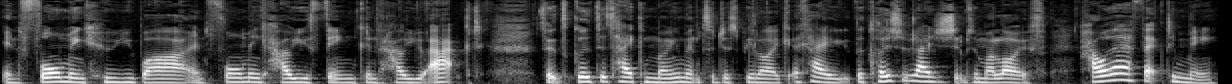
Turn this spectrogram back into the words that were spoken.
informing who you are, informing how you think and how you act. So it's good to take a moment to just be like, okay, the closest relationships in my life, how are they affecting me?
